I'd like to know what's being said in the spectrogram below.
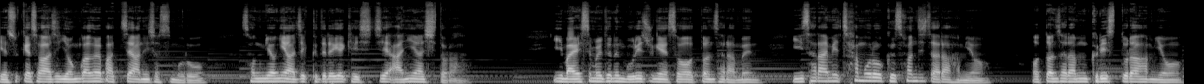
예수께서 아직 영광을 받지 않으셨으므로 성령이 아직 그들에게 계시지 아니하시더라. 이 말씀을 듣는 무리 중에서 어떤 사람은 이 사람이 참으로 그 선지자라 하며 어떤 사람은 그리스도라 하며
